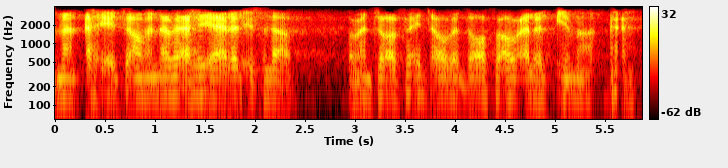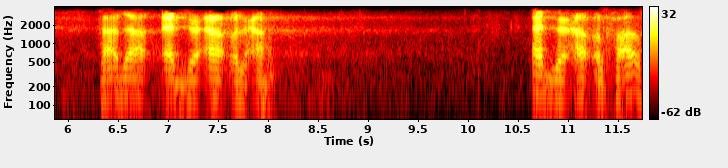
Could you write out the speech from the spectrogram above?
من أحييته منا فأحيه على الإسلام. ومن توفيته فتوفاه على الإيمان. هذا الدعاء العام. الدعاء الخاص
